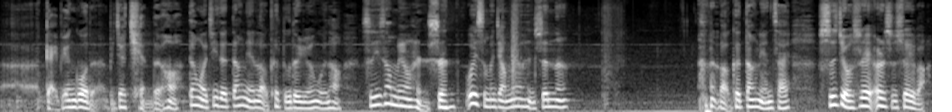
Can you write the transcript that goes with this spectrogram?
呃改编过的比较浅的哈。但我记得当年老客读的原文哈，实际上没有很深。为什么讲没有很深呢？老客当年才十九岁、二十岁吧，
